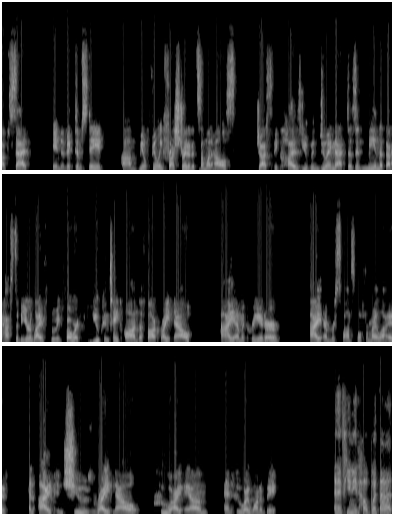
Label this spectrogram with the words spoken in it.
upset in the victim state, um, you know, feeling frustrated at someone mm-hmm. else. Just because you've been doing that doesn't mean that that has to be your life moving forward. You can take on the thought right now I am a creator. I am responsible for my life. And I can choose right now who I am and who I want to be. And if you need help with that,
